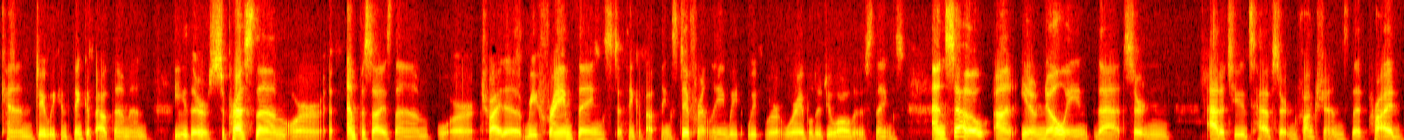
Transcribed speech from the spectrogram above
can do. We can think about them and either suppress them or emphasize them or try to reframe things to think about things differently. We, we we're, we're able to do all those things. And so uh, you know knowing that certain attitudes have certain functions that pride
